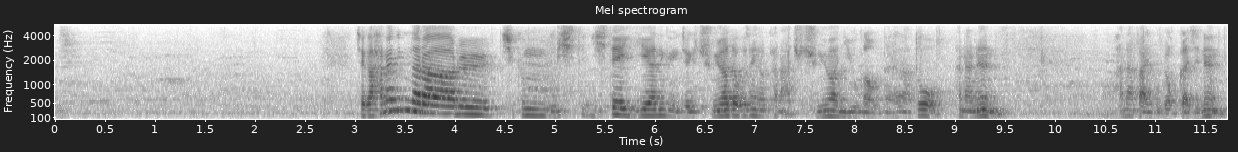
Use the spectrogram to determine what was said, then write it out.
그렇죠. 제가 하나님 나라를 지금 우리 시대, 이 시대 에 이해하는 게 굉장히 중요하다고 생각하는 아주 중요한 이유 가운데 하나도 하나는 하나가 아니고 몇 가지는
